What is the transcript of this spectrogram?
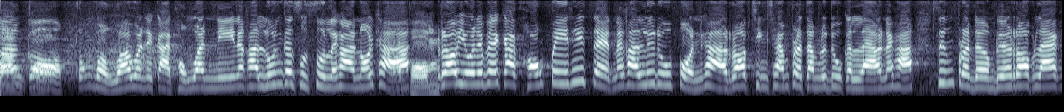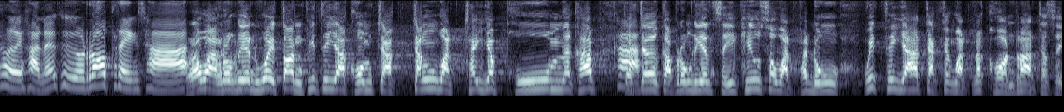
บางกอก ต้องบอกว่าบรรยากาศของวันนี้นะคะ ลุ้นกันสุด ๆ เลยค่ะโน้ตค่ะ ครับผม เราอยู่ในบรรยากาศของปีที่ 7 นะคะ ฤดูฝนค่ะ รอบชิงแชมป์ประจำฤดูกันแล้วนะคะ ซึ่งประเดิมด้วยรอบแรกเลยค่ะ นั่นก็คือรอบเพลงช้า ระหว่างโรงเรียนห้วยต้อนพิทยาคมจากจังหวัดชัยภูมินะครับ ค่ะ จะเจอกับโรงเรียนสีคิ้วสวัสดิ์พดุงวิทยาจากจังหวัดนครราชสี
